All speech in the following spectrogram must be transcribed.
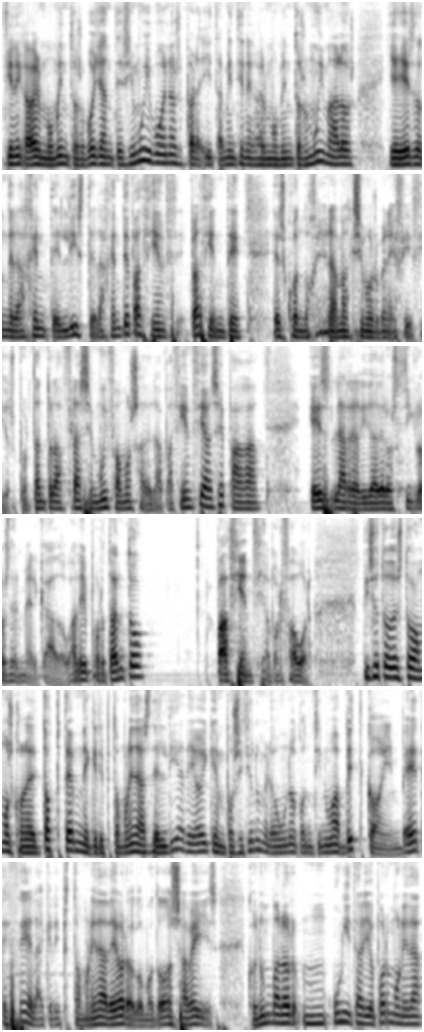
Tiene que haber momentos bollantes y muy buenos y también tiene que haber momentos muy malos y ahí es donde la gente liste, la gente paciente, paciente es cuando genera máximos beneficios. Por tanto, la frase muy famosa de la paciencia se paga es la realidad de los ciclos del mercado, ¿vale? Por tanto, paciencia, por favor. Dicho todo esto, vamos con el top 10 de criptomonedas del día de hoy, que en posición número uno continúa Bitcoin, BTC, la criptomoneda de oro, como todos sabéis, con un valor unitario por moneda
